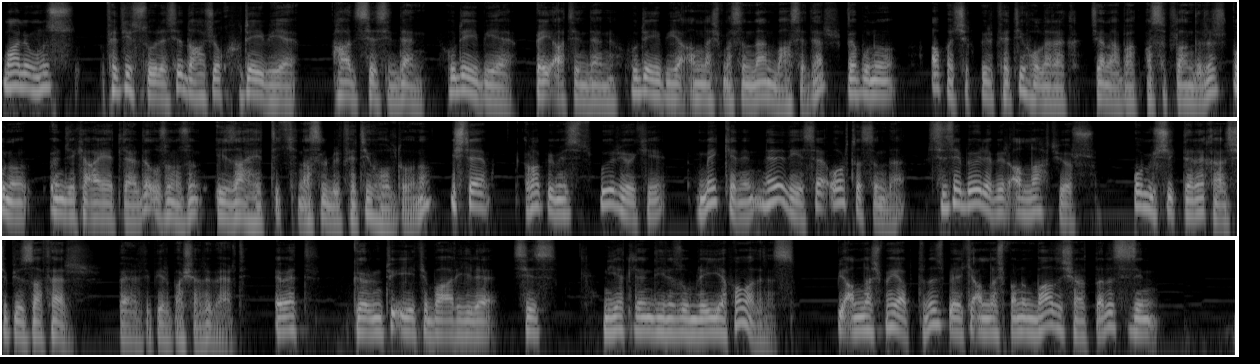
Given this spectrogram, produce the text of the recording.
Malumunuz Fetih Suresi daha çok Hudeybiye hadisesinden, Hudeybiye beyatinden, Hudeybiye anlaşmasından bahseder ve bunu apaçık bir fetih olarak Cenab-ı Hak vasıflandırır. Bunu önceki ayetlerde uzun uzun izah ettik nasıl bir fetih olduğunu. İşte Rabbimiz buyuruyor ki Mekke'nin neredeyse ortasında size böyle bir Allah diyor. O müşriklere karşı bir zafer verdi, bir başarı verdi. Evet, görüntü itibariyle siz niyetlendiğiniz umreyi yapamadınız. Bir anlaşma yaptınız. Belki anlaşmanın bazı şartları sizin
